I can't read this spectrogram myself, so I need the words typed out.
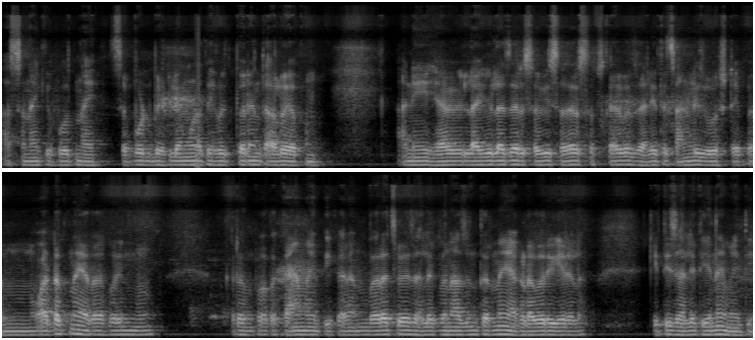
असं नाही की होत नाही. सपोर्ट भेटल्यामुळं ते इथपर्यंत आलो आहे आपण. आणि ह्या लाईव्हला जर सव्वीस हजार सबस्क्रायबर झाले तर चांगलीच गोष्ट आहे. पण वाटत नाही आता पण म्हणून. कारण तो आता काय माहिती? कारण बराच वेळ झाला पण अजून तर नाही आकडावरी गेलेला. किती झाले ते नाही माहिती.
